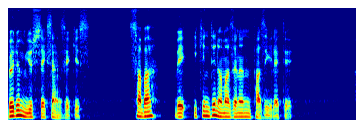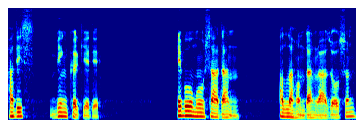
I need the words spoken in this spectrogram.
Bölüm 188 Sabah ve ikindi namazının fazileti. Hadis 1047 Ebu Musa'dan Allah ondan razı olsun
